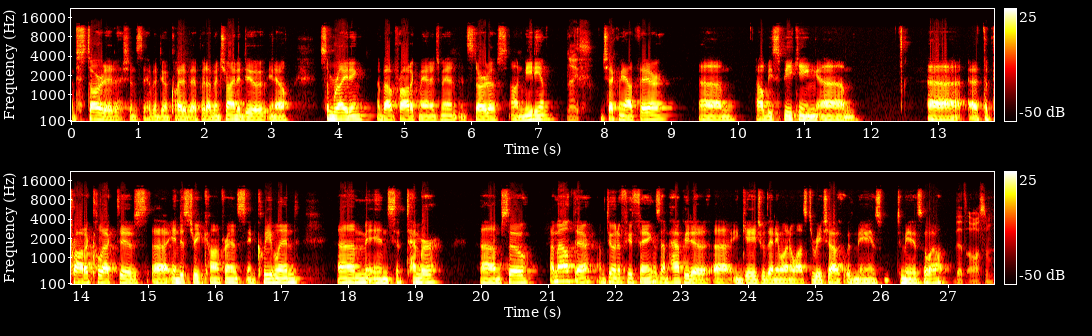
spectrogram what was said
I've started. I shouldn't say I've been doing quite a bit, but I've been trying to do you know some writing about product management and startups on Medium. Nice. Check me out there. Um, I'll be speaking um, uh, at the Product Collective's uh, industry conference in Cleveland um, in September. Um, so I'm out there. I'm doing a few things. I'm happy to uh, engage with anyone who wants to reach out with me as, to me as well. That's awesome.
